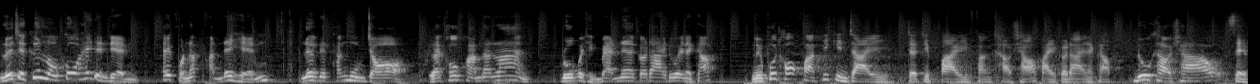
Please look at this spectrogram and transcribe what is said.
หรือจะขึ้นโลโก้ให้เด่นๆ ให้คนนับพันได้เห็น เลือกได้ทั้งมุมจอ และข้อความด้านล่าง รวมไปถึงแบนเนอร์ก็ได้ด้วยนะครับ หรือพูดข้อความที่กินใจจะจิบไปฟังข่าวเช้าไปก็ได้นะครับ ดูข่าวเช้าเสพ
